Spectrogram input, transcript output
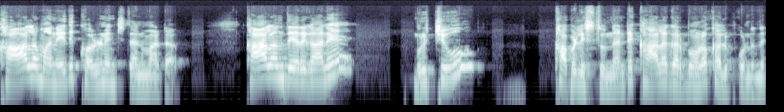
కాలం అనేది కరుణించదనమాట కాలం తీరగానే మృత్యువు కబళిస్తుంది. అంటే కాలగర్భంలో కలుపుకుంటుంది.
